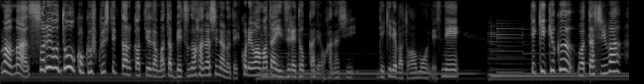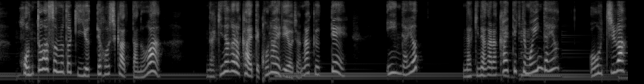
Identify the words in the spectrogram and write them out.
まあまあ、それをどう克服していったのかっていうのはまた別の話なので、これはまたいずれどっかでお話できればとは思うんですね。で、結局私は本当はその時言ってほしかったのは、泣きながら帰ってこないでよじゃなくって、いいんだよ。泣きながら帰ってきてもいいんだよ。お家は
